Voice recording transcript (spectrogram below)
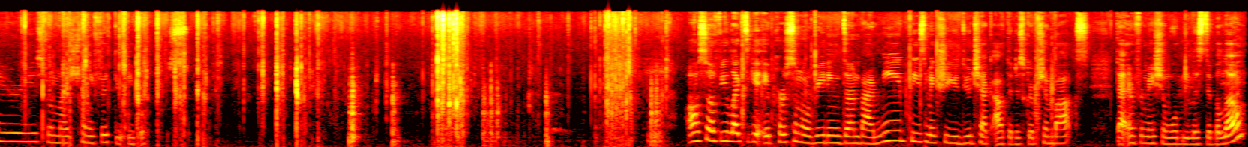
Aries from March 25th through April Also, if you'd like to get a personal reading done by me, please make sure you do check out the description box. That information will be listed below.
